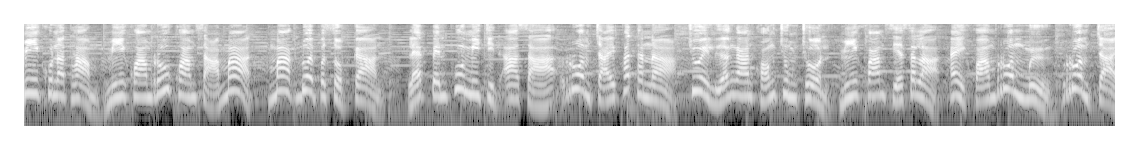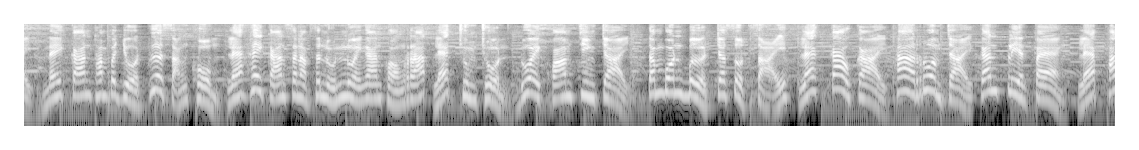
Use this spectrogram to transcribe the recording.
มีคุณธรรม มีความรู้ความสามารถมากด้วยประสบการณ์ และเป็นผู้มีจิตอาสาร่วมใจพัฒนาช่วยเหลืองานของชุมชน มีความเสียสละให้ความร่วมมือ ร่วมใจในการทำประโยชน์เพื่อสังคม และให้การสนับสนุนหน่วยงานของรัฐ และชุมชน ด้วยความจริงใจตำบลเบิดจะสดใส และก้าวไกลถ้าร่วมใจกันเปลี่ยนแปลง และพั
